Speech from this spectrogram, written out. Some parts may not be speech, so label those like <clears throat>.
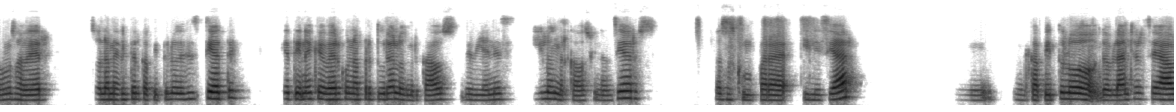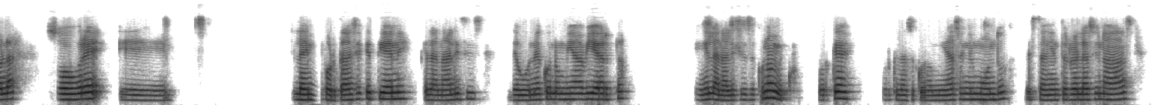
vamos a ver solamente el capítulo 17, que tiene que ver con la apertura de los mercados de bienes y los mercados financieros. Entonces, como para iniciar, eh, en el capítulo de Blanchard se habla sobre eh, la importancia que tiene el análisis de una economía abierta en el análisis económico. ¿Por qué? Porque las economías en el mundo están interrelacionadas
